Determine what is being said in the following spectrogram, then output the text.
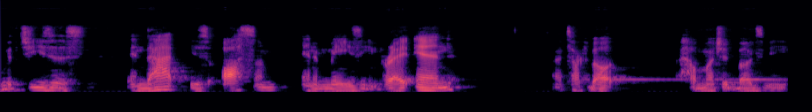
with Jesus, and that is awesome and amazing, right? And I talked about how much it bugs me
